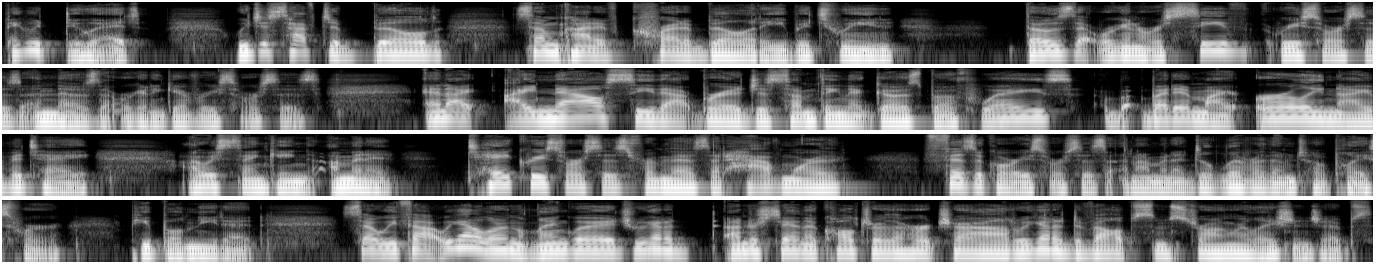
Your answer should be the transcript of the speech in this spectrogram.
they would do it. We just have to build some kind of credibility between those that were going to receive resources and those that were going to give resources. And I, I now see that bridge as something that goes both ways. But in my early naivete, I was thinking, I'm going to take resources from those that have more physical resources and I'm going to deliver them to a place where people need it. So we thought we got to learn the language, we got to understand the culture of the hurt child, we got to develop some strong relationships.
